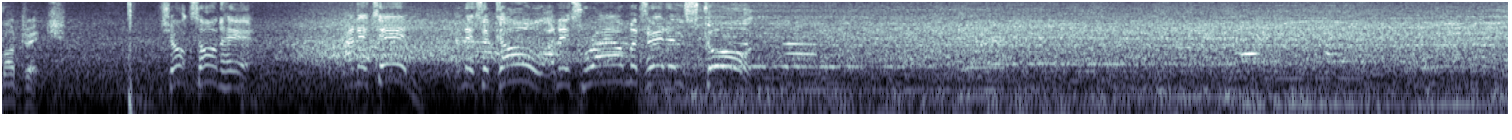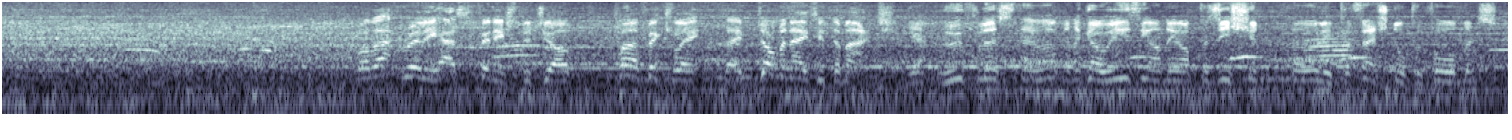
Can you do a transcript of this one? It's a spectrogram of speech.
Modric. Shots on here. And it's in. And it's a goal. And it's Real Madrid who scored. Well, that really has finished the job perfectly. They've dominated the match. Yeah, ruthless. They weren't going to go easy on the opposition. Thoroughly professional performance.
